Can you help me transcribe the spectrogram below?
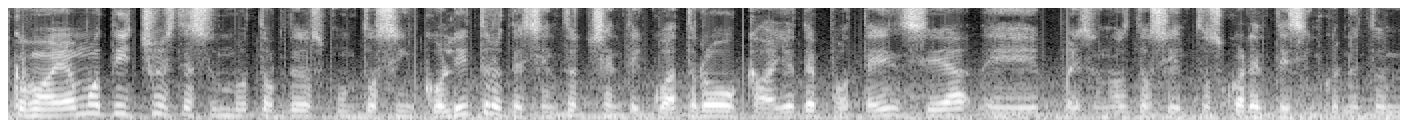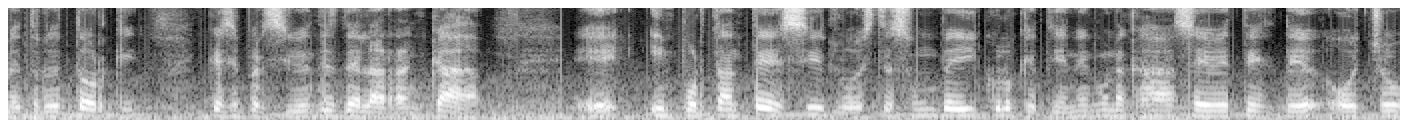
Como habíamos dicho, este es un motor de 2.5 litros de 184 caballos de potencia, pues unos 245 Nm de torque que se perciben desde la arrancada. Eh, importante decirlo, este es un vehículo que tiene una caja CVT de 8,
